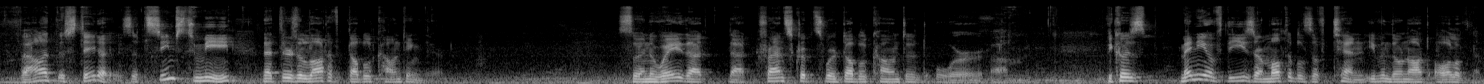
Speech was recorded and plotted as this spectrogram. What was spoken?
valid this data is. It seems to me that there's a lot of double counting there. So in a way that, that transcripts were double counted or um, because many of these are multiples of 10, even though not all of them.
